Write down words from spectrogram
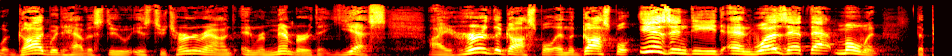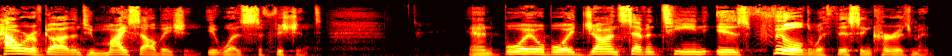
what God would have us do is to turn around and remember that, yes, I heard the gospel, and the gospel is indeed and was at that moment the power of God unto my salvation. It was sufficient. And boy, oh boy, John 17 is filled with this encouragement.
